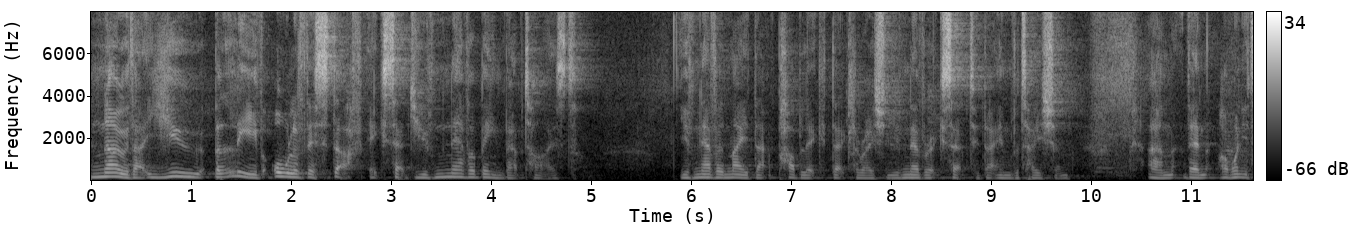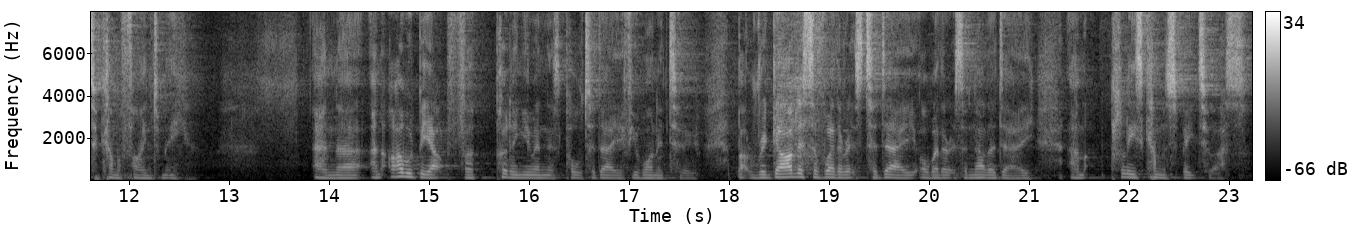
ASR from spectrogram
know that you believe all of this stuff, except you've never been baptized, you've never made that public declaration, you've never accepted that invitation, um, then I want you to come and find me. And, uh, and I would be up for putting you in this pool today if you wanted to. But regardless of whether it's today or whether it's another day, um, please come and speak to us.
